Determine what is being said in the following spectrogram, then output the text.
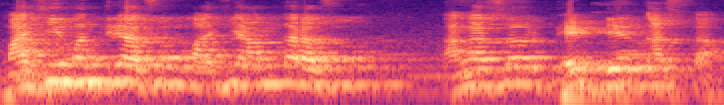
माजी मंत्री आसूं माजी आमदार आसूं हांगासर भेट देत आसता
